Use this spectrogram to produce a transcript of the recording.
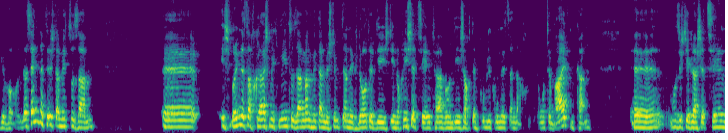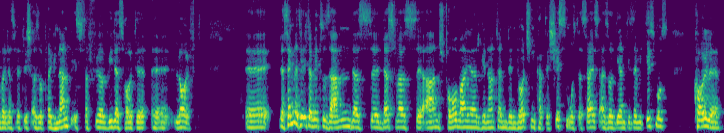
geworden. Das hängt natürlich damit zusammen. Ich bringe das auch gleich mit mir in Zusammenhang mit einer bestimmten Anekdote, die ich dir noch nicht erzählt habe und die ich auch dem Publikum jetzt danach unterbreiten kann. muss ich dir gleich erzählen, weil das wirklich also prägnant ist dafür, wie das heute läuft. Äh, das hängt natürlich damit zusammen, dass äh, das, was äh, Arne Strohmeier genannt hat, den deutschen Katechismus, das heißt also die Antisemitismuskeule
